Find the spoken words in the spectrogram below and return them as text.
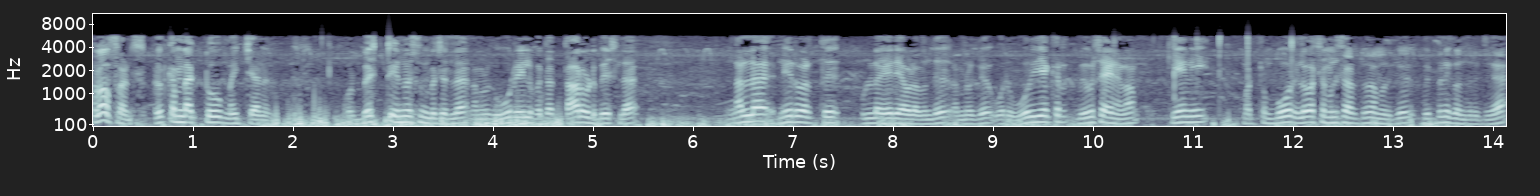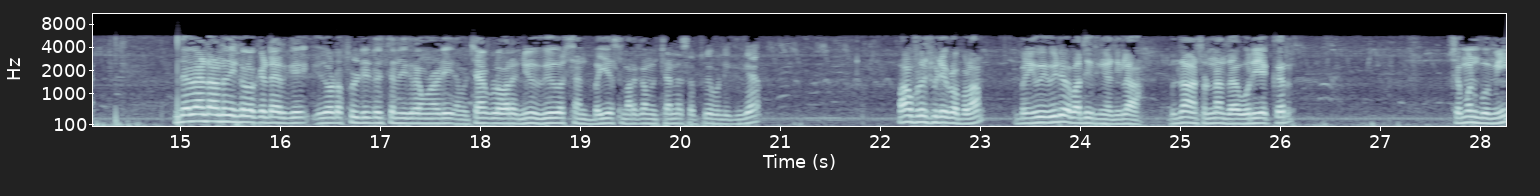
Hello friends welcome back to my channel ஒரு பெஸ்ட் இன்வெஸ்ட்மெண்ட் பட்ஜெட்டில் நம்மளுக்கு ஊரில் பார்த்தா தார் ரோடு பேஸில் நல்ல நீர்வரத்து உள்ள ஏரியாவில் வந்து நம்மளுக்கு ஒரு ஒரு ஏக்கர் விவசாய நிலம் கேணி மற்றும் போர் இலவச மின்சாரத்தில் நம்மளுக்கு விற்பனைக்கு வந்திருக்குங்க. இந்த லேண்டானது எங்கே லொக்கேட்டாக இருக்குது இதோட ஃபுல் டீட்டெயில்ஸ் தெரிஞ்சுக்கிற முன்னாடி நம்ம சேனலுக்குள்ளே வர நியூ வியூவர்ஸ் அண்ட் பையர்ஸ் மறக்காம சேனலை சப்ஸ்கிரைப் பண்ணிக்கோங்க. வாங்க ஃப்ரெண்ட்ஸ் வீடியோக்குள்ளே போகலாம் இப்போ நீங்கள் வீடியோ பார்த்துக்கிறீங்க பார்த்தீங்களா இதுதான் நான் சொன்ன அந்த ஒரு ஏக்கர் செம்மன் பூமி.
